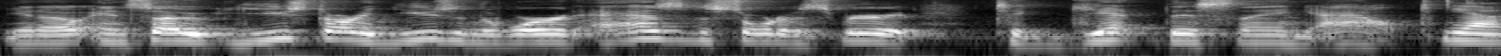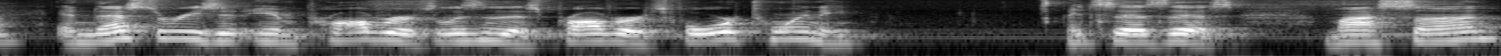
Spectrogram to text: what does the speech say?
You know and so you started using the word as the sword of the spirit to get this thing out. Yeah. And that's the reason in Proverbs, listen to this, Proverbs 4:20, it says this, "My son,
